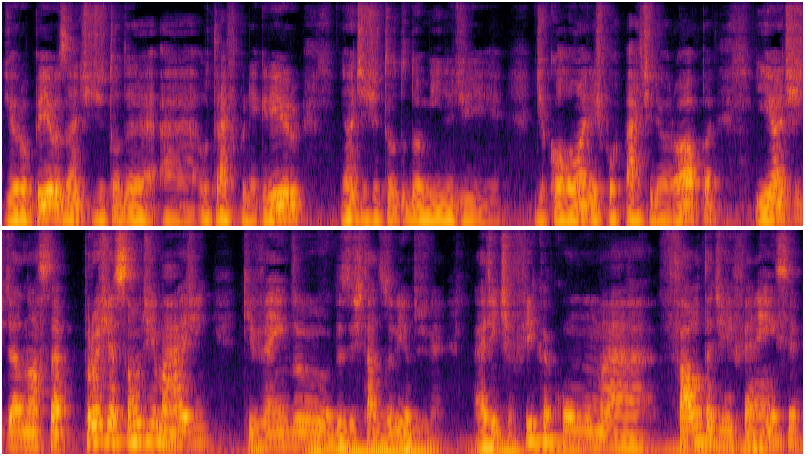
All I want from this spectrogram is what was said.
de europeus, antes de todo a, o tráfico negreiro, antes de todo o domínio de, de colônias por parte da Europa e antes da nossa projeção de imagem que vem do, dos Estados Unidos, né? a gente fica com uma falta de referência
